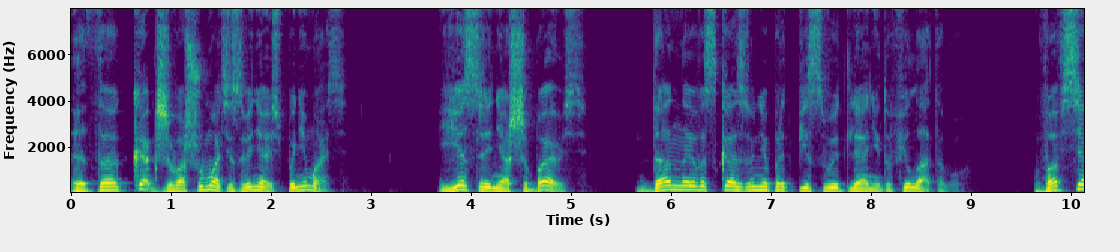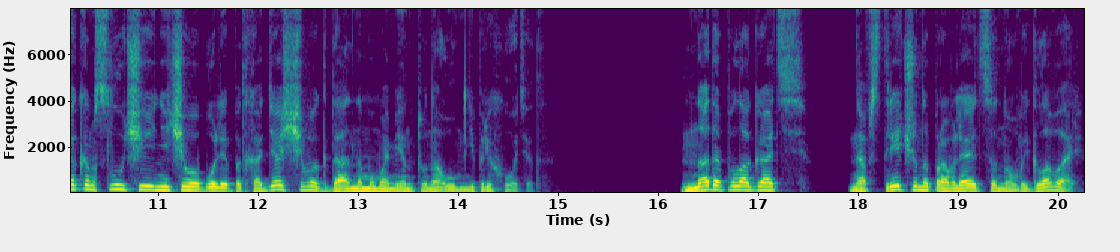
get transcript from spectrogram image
Это как же, вашу мать, извиняюсь, понимать? Если не ошибаюсь, данное высказывание предписывает Леониду Филатову. Во всяком случае, ничего более подходящего к данному моменту на ум не приходит. Надо полагать, навстречу направляется новый главарь.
